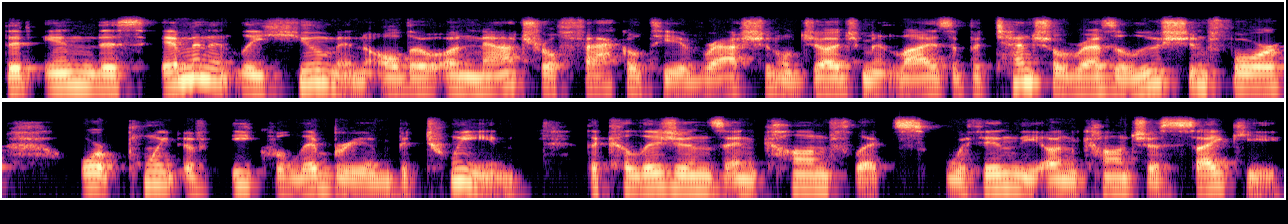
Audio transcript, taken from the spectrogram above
that in this eminently human, although unnatural faculty of rational judgment lies a potential resolution for or point of equilibrium between the collisions and conflicts within the unconscious psyche,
